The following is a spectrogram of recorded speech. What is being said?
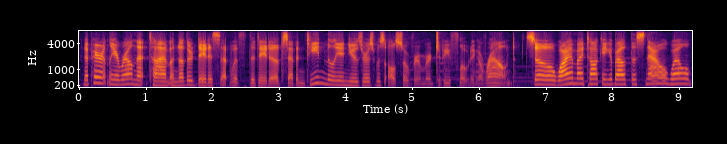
and apparently around that time, another dataset with the data of 17 million users was also rumored to be floating around. So why am I talking about this now? Well,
